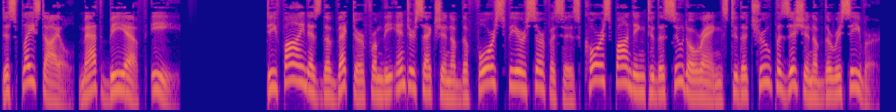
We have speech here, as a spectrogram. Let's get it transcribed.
display style math E defined as the vector from the intersection of the four sphere surfaces corresponding to the pseudoranges to the true position of the receiver.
